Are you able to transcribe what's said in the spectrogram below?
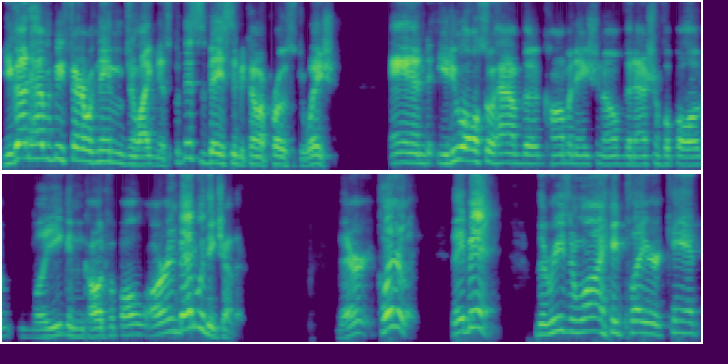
You got to have it be fair with name, image, and likeness, but this has basically become a pro situation. And you do also have the combination of the National Football League and college football are in bed with each other. They're clearly, they've been. The reason why a player can't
